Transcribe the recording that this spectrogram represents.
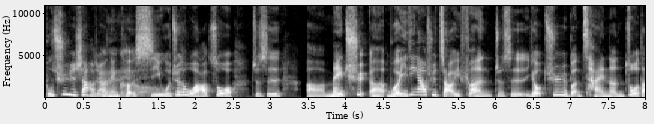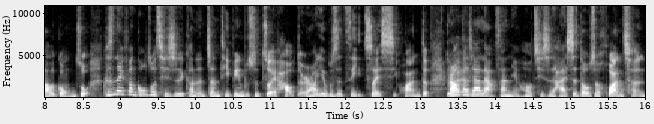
不去日商好像有点可惜。我觉得我要做就是。呃没去呃，我一定要去找一份就是有去日本才能做到的工作。可是那份工作其实可能整体并不是最好的，然后也不是自己最喜欢的。然后大家两三年后其实还是都是换成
